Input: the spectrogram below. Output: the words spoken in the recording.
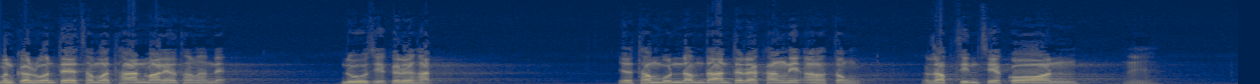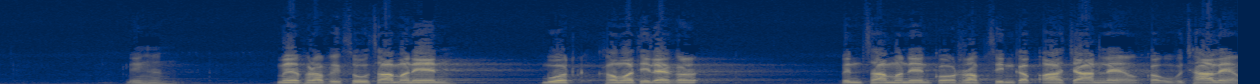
มันก็ล้วนแต่สมทานมาแล้วทั้งนั้นแหละดูสิเครือขัดจะทำบุญทำทานแต่ละครั้งนี่เอาต้องรับศีลเสียก่อนนี่เป็นงั้นแม้พระภิกษุสามเณรบวชเข้ามาทีแรกก็ เป็นสามเณรก็รับศีลกับอาจารย์แล้ว กับอุปชาแล้ว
